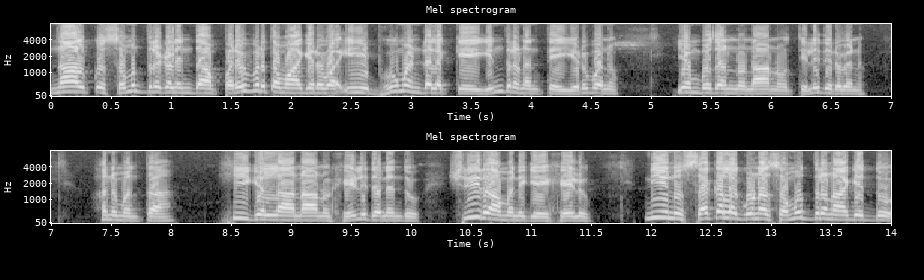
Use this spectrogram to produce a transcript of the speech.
ನಾಲ್ಕು ಸಮುದ್ರಗಳಿಂದ ಪರಿವೃತವಾಗಿರುವ ಈ ಭೂಮಂಡಲಕ್ಕೆ ಇಂದ್ರನಂತೆ ಇರುವನು ಎಂಬುದನ್ನು ನಾನು ತಿಳಿದಿರುವೆನು. ಹನುಮಂತ, ಹೀಗೆಲ್ಲ ನಾನು ಹೇಳಿದೆನೆಂದು ಶ್ರೀರಾಮನಿಗೆ ಹೇಳು. ನೀನು ಸಕಲ ಗುಣ ಸಮುದ್ರನಾಗಿದ್ದು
